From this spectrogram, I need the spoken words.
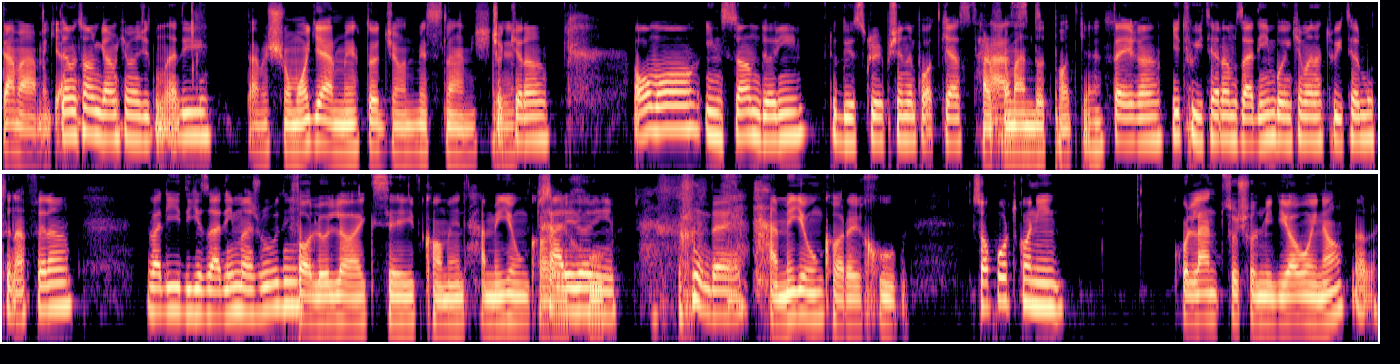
دم همه گرم. دمتون هم گرم که مجید اومدی. دم شما گرم مهداد جان مثل همیشه. چاکرم. آقا ما اینستا هم داریم. تو description پادکست حرف هست. من داد پادکست. دقیقا. یه توییتر هم زدیم با اینکه من از توییتر متنفرم. ولی دیگه زدیم مجبور بودیم. follow لایک save کامنت همه اون کارهای خوب. همه اون کارهای خوب. support کنین. کلا social media و اینا. آره.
